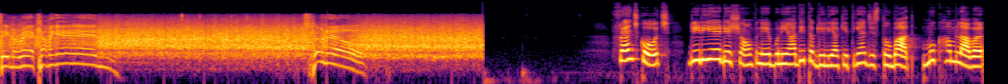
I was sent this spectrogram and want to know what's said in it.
Di Maria coming in. 2-0. French coach Didier Deschamps ਨੇ ਬੁਨਿਆਦੀ ਤਬਦੀਲੀਆਂ ਕੀਤੀਆਂ, ਜਿਸ ਤੋਂ ਬਾਅਦ ਮੁੱਖ ਹਮਲਾਵਰ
